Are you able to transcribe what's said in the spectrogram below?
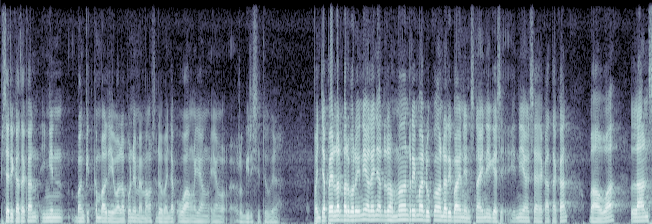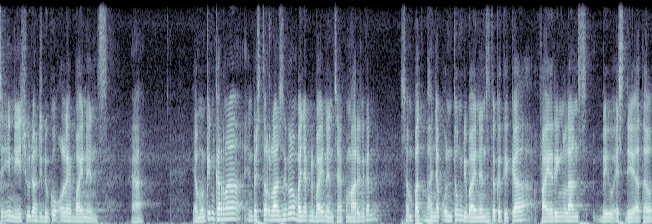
bisa dikatakan ingin bangkit kembali walaupun ya memang sudah banyak uang yang yang rugi di situ ya. Pencapaian baru-baru ini lainnya adalah menerima dukungan dari Binance. Nah ini guys, ini yang saya katakan bahwa Lance ini sudah didukung oleh Binance. Ya, ya mungkin karena investor Lance itu kan banyak di Binance ya. Kemarin kan sempat banyak untung di Binance itu ketika firing Lance BUSD atau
